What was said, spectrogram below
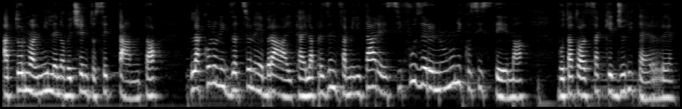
Attorno al 1970 la colonizzazione ebraica e la presenza militare si fusero in un unico sistema, votato al saccheggio di terre.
